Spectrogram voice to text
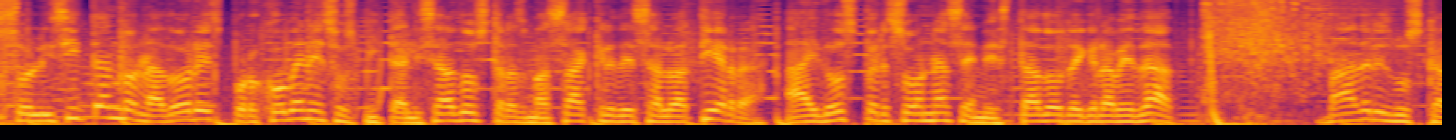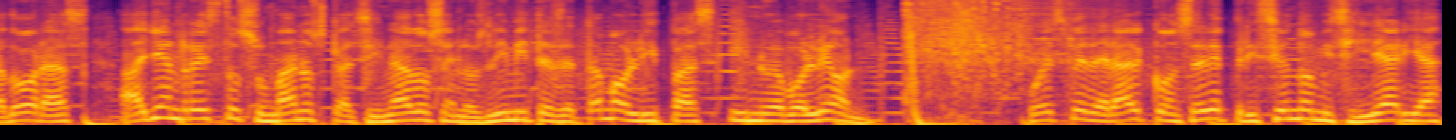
Solicitan donadores por jóvenes hospitalizados tras masacre de Salvatierra. Hay dos personas en estado de gravedad. Madres buscadoras hallan restos humanos calcinados en los límites de Tamaulipas y Nuevo León. Juez federal concede prisión domiciliaria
